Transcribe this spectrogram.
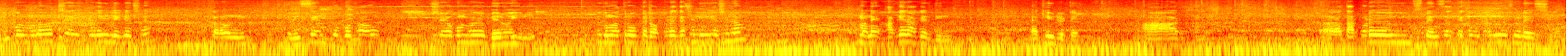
এর উপর মনে হচ্ছে এইগুলোই লেগেছে, কারণ রিসেন্ট তো কোথাও সেরকমভাবে বেরোয়নি। শুধুমাত্র ওকে ডক্টরের কাছে নিয়ে গেছিলাম মানে আগের আগের দিন একই আর তারপরে ওই স্পেন্সার থেকে ওটা নিয়ে চলে এসেছিলাম।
